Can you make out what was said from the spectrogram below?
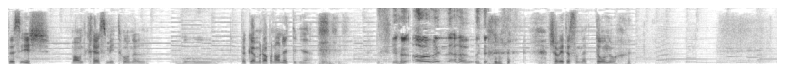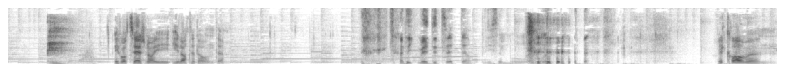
Das ist Mount Kesmi Tunnel. Uh. Da gehen wir aber noch nicht rein. oh no. Schon wieder so ein Tunnel. Ich will zuerst noch in, in Laden da unten. Jetzt habe ich mir die Zettel ablesen. Willkommen!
